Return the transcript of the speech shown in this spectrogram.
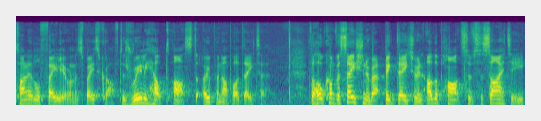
tiny little failure on a spacecraft has really helped us to open up our data. The whole conversation about big data in other parts of society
